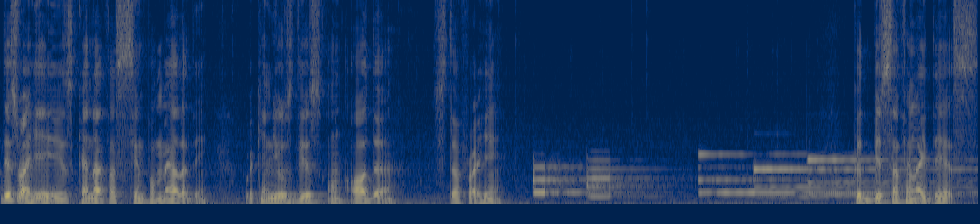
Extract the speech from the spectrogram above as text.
This right here is kind of a simple melody. We can use this on other stuff right here. Could be something like this.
